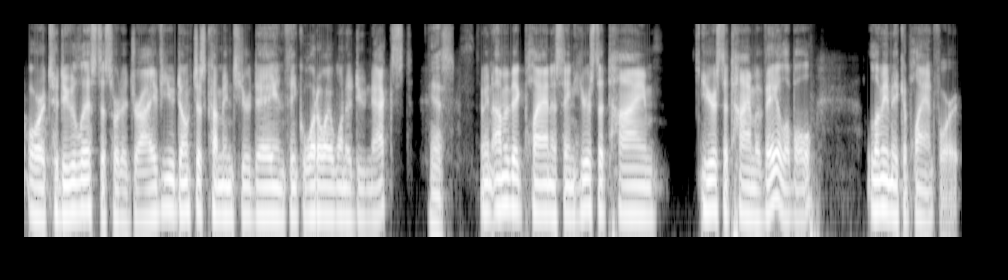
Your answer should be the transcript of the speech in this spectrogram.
or a to-do list to sort of drive you. Don't just come into your day and think, what do I want to do next? Yes. I mean, I'm a big plan of saying, here's the time, here's the time available. Let me make a plan for it.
